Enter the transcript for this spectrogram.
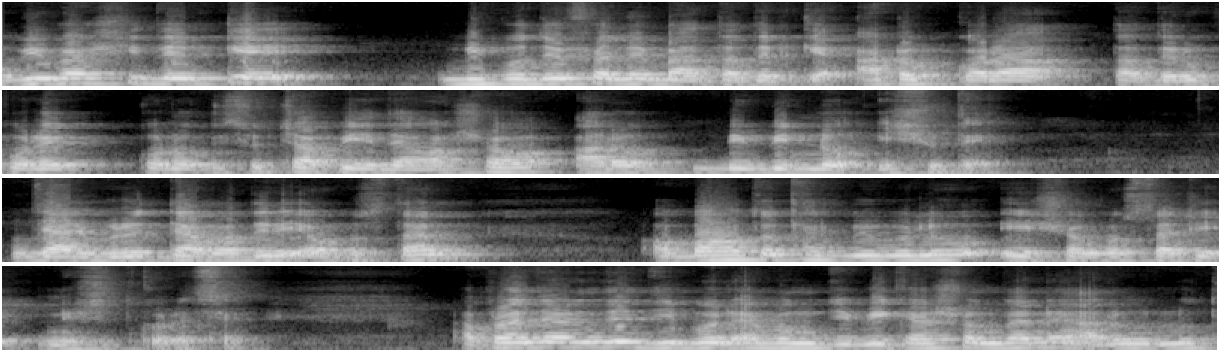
অভিবাসীদেরকে বিপদে ফেলে বা তাদেরকে আটক করা, তাদের উপরে কোনো কিছু চাপিয়ে দেওয়া সহ আরও বিভিন্ন ইস্যুতে। যার বিরুদ্ধে আমাদের এই অবস্থান অব্যাহত থাকবে বলেও এই সংস্থাটি নিশ্চিত করেছে। আপনারা জানেন যে জীবন এবং জীবিকার সন্ধানে আরও উন্নত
